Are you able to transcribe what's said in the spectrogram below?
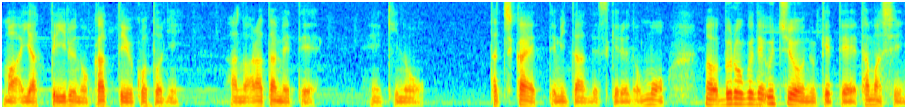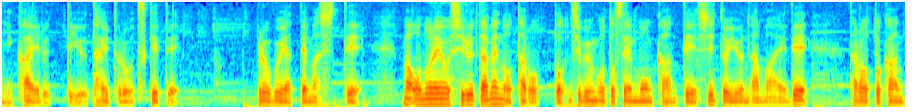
まあ、やっているのかっていうことにあの改めて、えー、昨日立ち返ってみたんですけれども、まあ、ブログで「宇宙を抜けて魂に帰る」っていうタイトルをつけてブログやってまして、まあ、己を知るためのタロット自分ごと専門鑑定士という名前でタロット鑑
